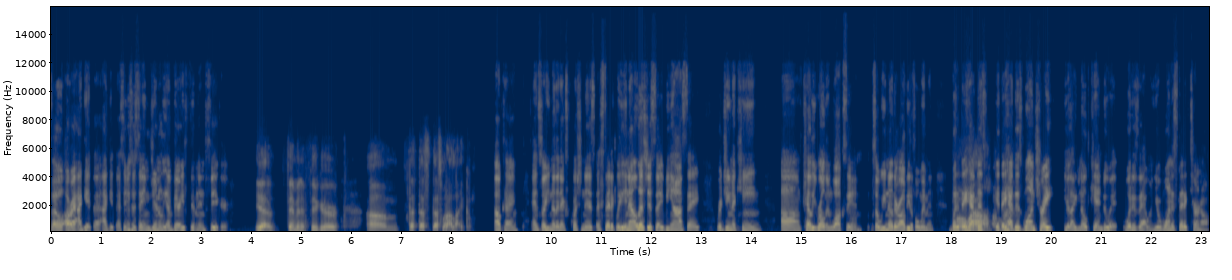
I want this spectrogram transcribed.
So all right, I get that. I get that. So you're just saying generally a very feminine figure. Yeah, feminine figure. Um, that that's that's what I like. Okay. And so, you know, the next question is aesthetically. And now let's just say Beyonce, Regina King, um, Kelly Rowland walks in. So we know they're all beautiful women. But if oh, they have this, if they have this one trait, you're like, nope, can't do it. What is that one? Your one aesthetic turnoff.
